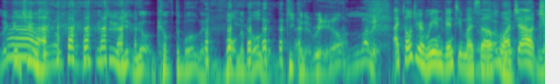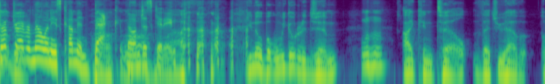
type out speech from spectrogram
Look at you, girl. Look at you getting all comfortable and vulnerable and keeping it real. I love it. I told you I'm reinventing myself. Watch it. out. Truck Love driver it. Melanie's coming back. no, I'm Oh, just kidding. wow. you know, but when we go to the gym, Mm-hmm. I can tell that you have a,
